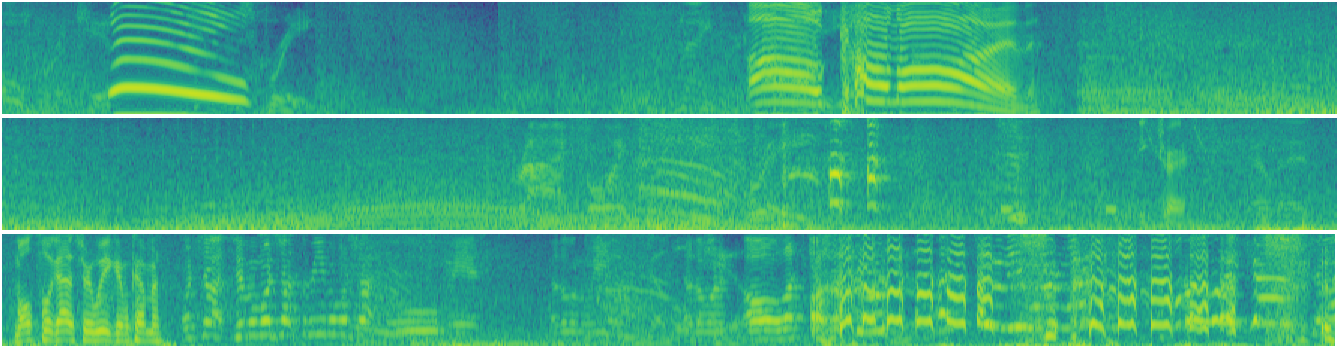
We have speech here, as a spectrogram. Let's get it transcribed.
Over a kill. Spree. Sniper. Oh, come on! That's right, boy. Betrayed. Big try. Multiple guys per week, I'm coming. One shot, two of them, one shot, three of them, one shot. Oh, man. Another one weak. Another one. Oh, let's go. Two of you, one, one. Oh my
